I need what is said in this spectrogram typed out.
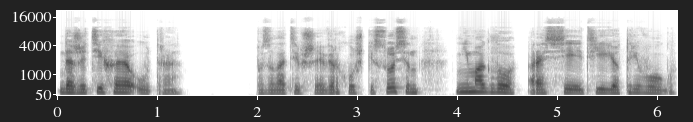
Даже тихое утро, позолотившее верхушки сосен, не могло рассеять ее тревогу.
